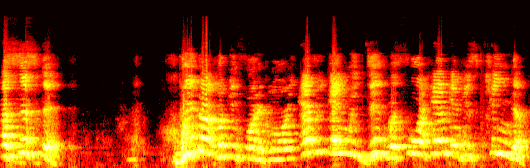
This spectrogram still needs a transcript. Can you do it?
assisted. We're not looking for the glory. Everything we did was for Him and His kingdom.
